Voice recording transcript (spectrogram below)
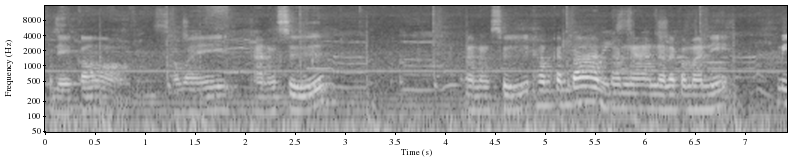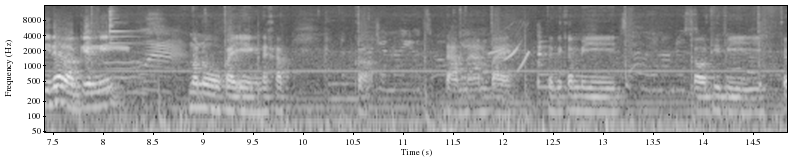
วันนี้ก็เอาไว้อ่านหนังสือ อ่านหนังสือทำกันบ้านทำงานอะไรประมาณนี้ มีได้หรอเกมนี้มโนไปเองนะครับ ก็ดำน้ำไปตอนนี้ก็มีจอทีวีจอ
